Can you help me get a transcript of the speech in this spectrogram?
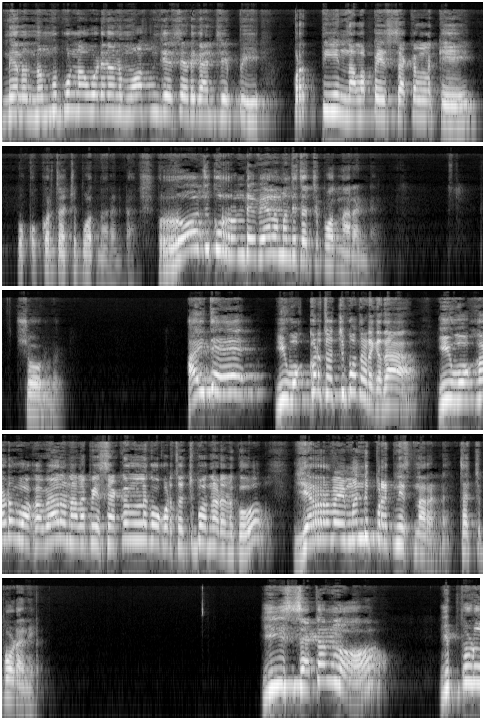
నేను నమ్ముకున్న నమ్ముకున్నవాడే నన్ను మోసం చేశాడు అని చెప్పి ప్రతి నలభై సెకండ్లకి ఒక్కొక్కరు చచ్చిపోతున్నారంట. రోజుకు రెండు వేల మంది చచ్చిపోతున్నారంట. షోర్లు అయితే ఈ ఒక్కడు చచ్చిపోతాడు కదా. ఈ ఒకడు ఒకవేళ నలభై సెకండ్లకు ఒకడు చచ్చిపోతున్నాడు అనుకో ఇరవై మంది ప్రయత్నిస్తున్నారంట చచ్చిపోవడానికి. ఈ సెకండ్లో ఇప్పుడు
